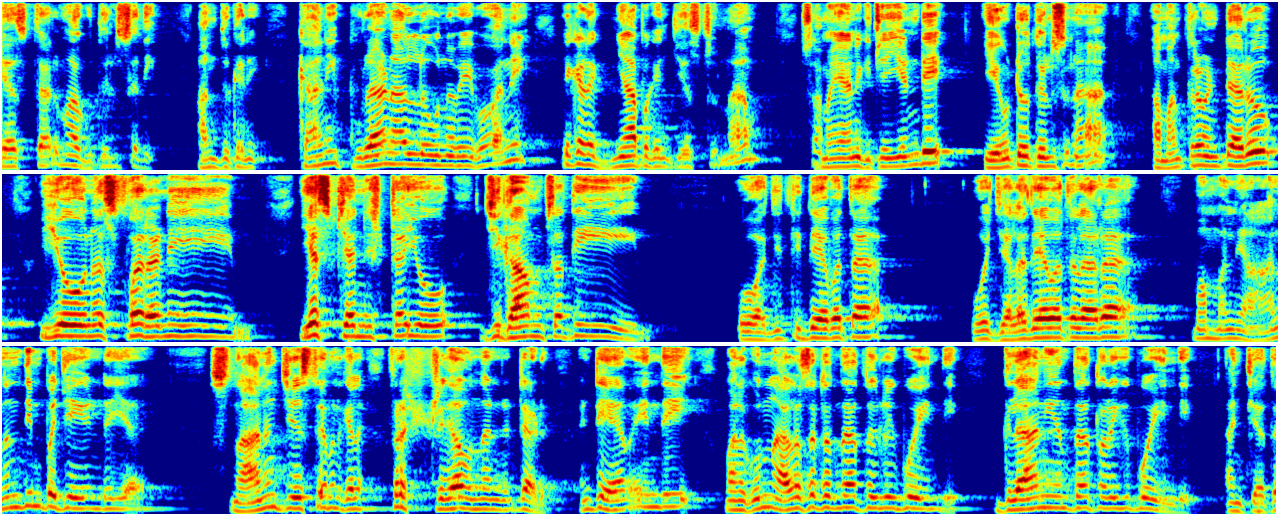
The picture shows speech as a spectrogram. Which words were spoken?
చేస్తారు మాకు తెలుసది. అందుకని కానీ పురాణాల్లో ఉన్న వైభవాన్ని ఇక్కడ జ్ఞాపకం చేస్తున్నాం. సమయానికి చెయ్యండి. ఏమిటో తెలుసునా? ఆ మంత్రం అంటారు యోనస్వరణే యశ్చ నిష్టయో జిఘాంసతి ఓ అదితి దేవత ఓ జలదేవతలారా మమ్మల్ని ఆనందింపజేయండి అయ్యా. స్నానం చేస్తే మనకి ఎలా ఫ్రెష్గా ఉందని అంటాడు. అంటే ఏమైంది? మనకున్న అలసటంతా తొలగిపోయింది గ్లాని అంతా తొలగిపోయింది. అంచేత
